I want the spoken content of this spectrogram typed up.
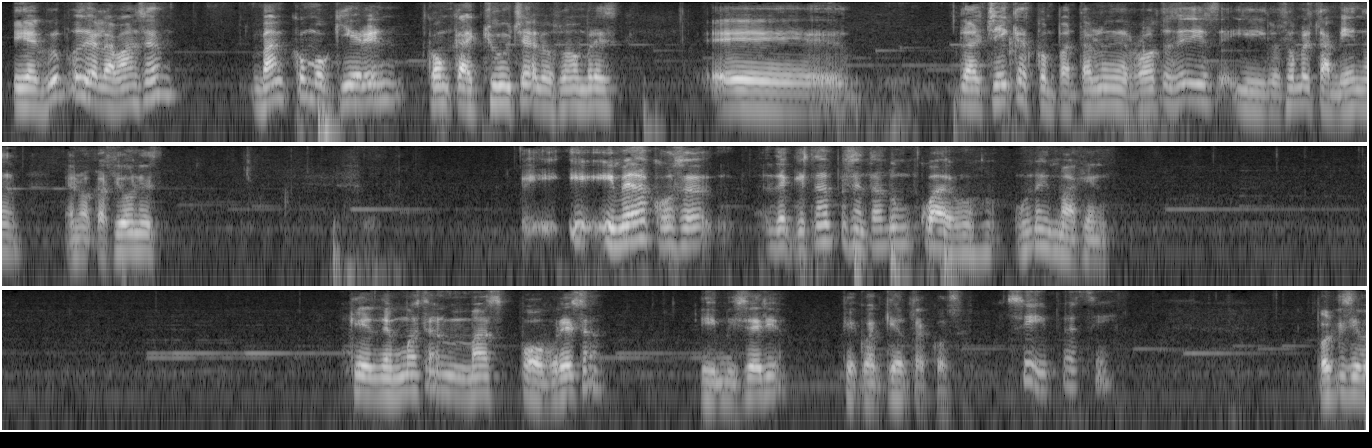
Y el grupo de alabanza van como quieren, con cachucha los hombres, eh, las chicas con pantalones rotos y, los hombres también en, ocasiones. Y, me da cosa de que están presentando un cuadro, una imagen, que demuestran más pobreza y miseria que cualquier otra cosa. Sí, pues sí. Porque si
